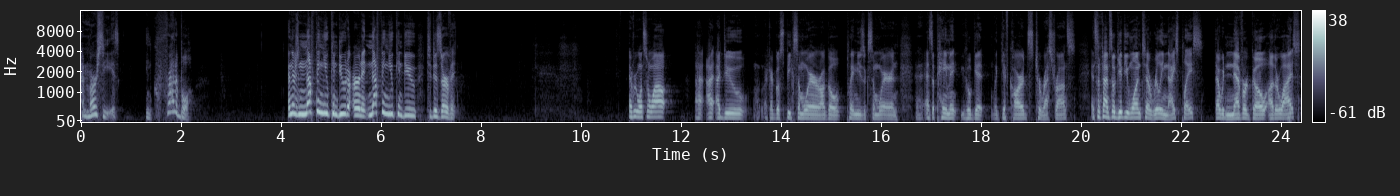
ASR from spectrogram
That mercy is incredible. And there's nothing you can do to earn it, nothing you can do to deserve it. Every once in a while, I, I, do, like, I go speak somewhere or I'll go play music somewhere, and uh, as a payment, you go get like gift cards to restaurants. And sometimes they'll give you one to a really nice place that would never go otherwise,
